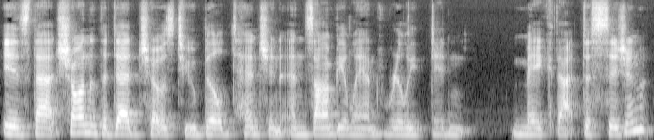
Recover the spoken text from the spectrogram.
is that Shaun of the Dead chose to build tension and Zombieland really didn't make that decision.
